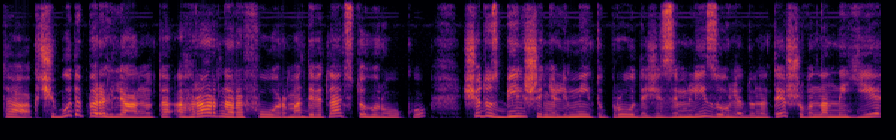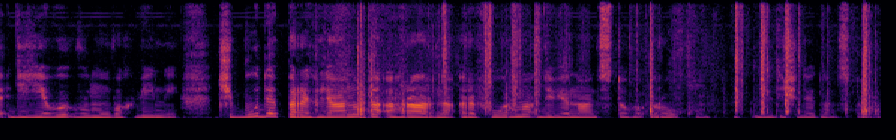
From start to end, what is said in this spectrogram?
Так, чи буде переглянута аграрна реформа 2019 року щодо збільшення ліміту продажі землі з огляду на те, що вона не є дієвою в умовах війни? Чи буде переглянута аграрна реформа 2019 року? 2019 року.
